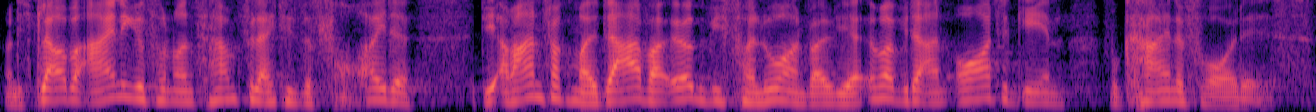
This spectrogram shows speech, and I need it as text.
Und ich glaube, einige von uns haben vielleicht diese Freude, die am Anfang mal da war, irgendwie verloren, weil wir immer wieder an Orte gehen, wo keine Freude ist.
